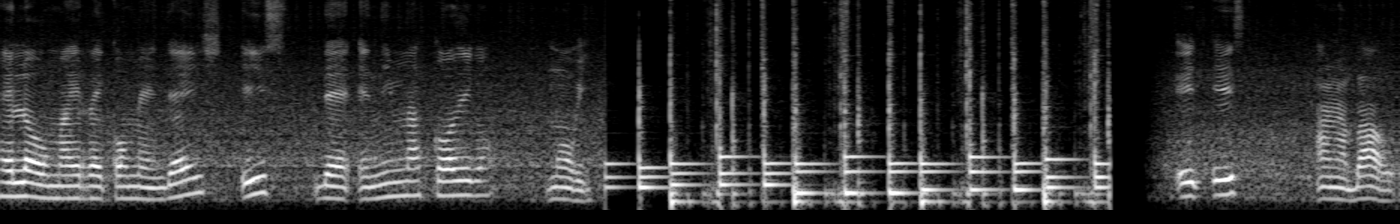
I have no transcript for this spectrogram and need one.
Hello, my recommendation is the Enigma Código movie. It is an about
